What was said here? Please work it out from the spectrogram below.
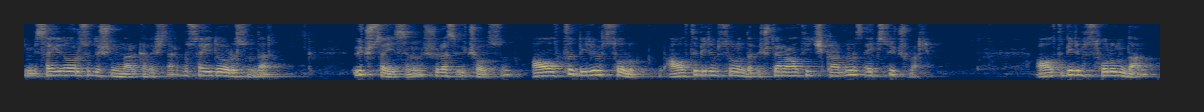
Şimdi sayı doğrusu düşünün arkadaşlar. Bu sayı doğrusunda 3 sayısının şurası 3 olsun. 6 birim solu. 6 birim solunda 3'ten 6'yı çıkardınız eksi 3 var. 6 birim solundan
